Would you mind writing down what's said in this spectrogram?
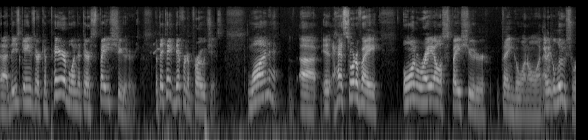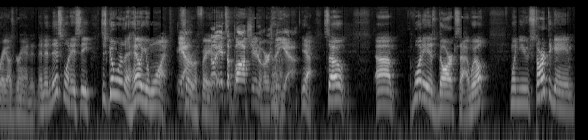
Uh, these games are comparable in that they're space shooters, but they take different approaches. One, uh, it has sort of a on rail space shooter thing going on. I mean, loose rails, granted, and then this one is the just go where the hell you want Yeah. sort of affair. It's a box universe, but yeah. Yeah. So, um, what is Darxide? Well, when you start the game,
